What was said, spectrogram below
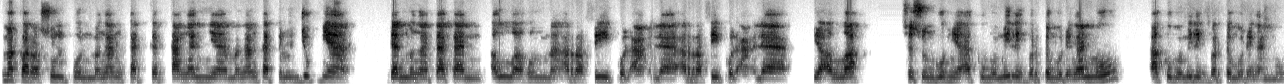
maka Rasul pun mengangkat ke tangannya, mengangkat telunjuknya dan mengatakan, Allahumma ar-rafiqul a'la, ar-rafiqul a'la. Ya Allah, sesungguhnya aku memilih bertemu denganmu, aku memilih bertemu denganmu.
